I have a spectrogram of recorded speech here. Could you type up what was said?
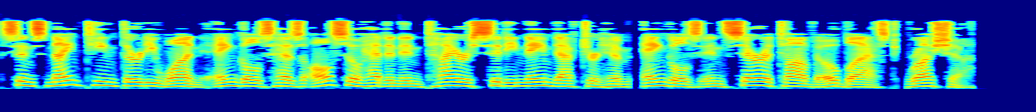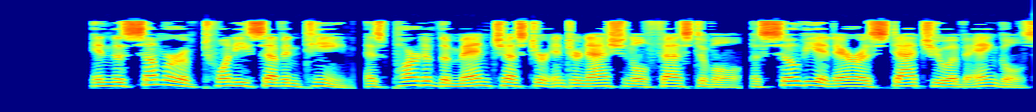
Since 1931 Engels has also had an entire city named after him, Engels in Saratov Oblast, Russia. In the summer of 2017, as part of the Manchester International Festival, a Soviet-era statue of Engels,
